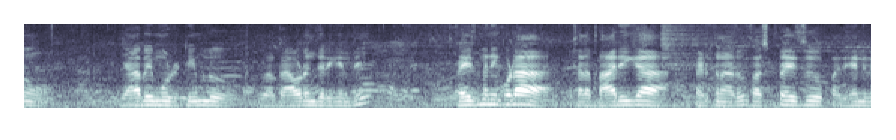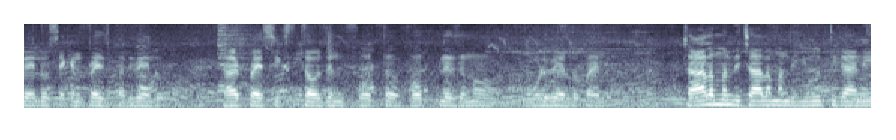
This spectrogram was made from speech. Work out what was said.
మొత్తం యాభై మూడు టీంలు ఇవాళ రావడం జరిగింది. ప్రైజ్ మనీ కూడా చాలా భారీగా పెడుతున్నారు. ఫస్ట్ ప్రైజ్ పదిహేను వేలు సెకండ్ ప్రైజ్ పదివేలు third prize six thousand fourth fourth prize ఏమో మూడు వేల రూపాయలు. చాలామంది చాలామంది యూత్ కానీ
